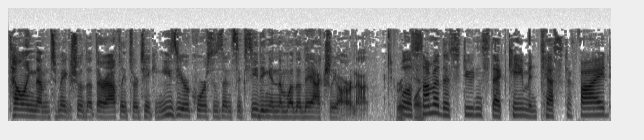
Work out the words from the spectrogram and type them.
telling them to make sure that their athletes are taking easier courses and succeeding in them, whether they actually are or not. Well, point. some of the students that came and testified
